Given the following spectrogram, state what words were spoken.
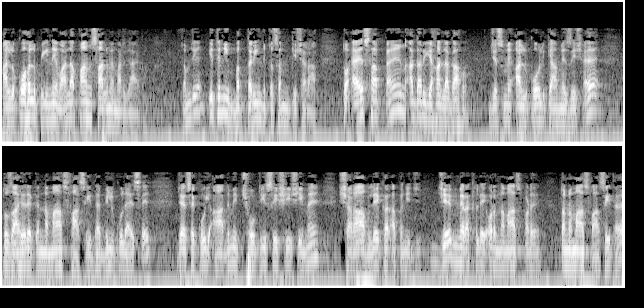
الکوہل پینے والا پانچ سال میں مر جائے گا۔ سمجھے؟ اتنی بدترین قسم کی شراب۔ تو ایسا پین اگر یہاں لگا ہو جس میں الکوہل کی آمیزش ہے تو ظاہر ہے کہ نماز فاسد ہے، بالکل ایسے جیسے کوئی آدمی چھوٹی سی شیشی میں شراب لے کر اپنی جی- جیب میں رکھ لے اور نماز پڑھے تو نماز فاسد ہے،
